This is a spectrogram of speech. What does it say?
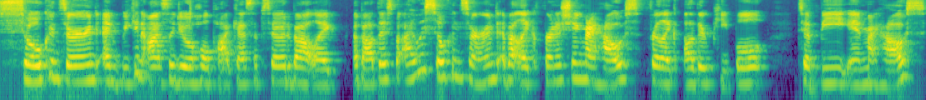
so concerned and we can honestly do a whole podcast episode about like about this but i was so concerned about like furnishing my house for like other people to be in my house.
